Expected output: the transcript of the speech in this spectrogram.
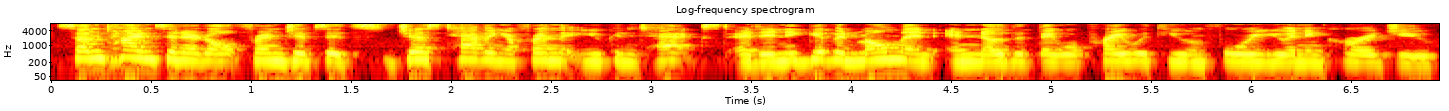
Sometimes in adult friendships it's just having a friend that you can text at any given moment and know that they will pray with you and for you and encourage you.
